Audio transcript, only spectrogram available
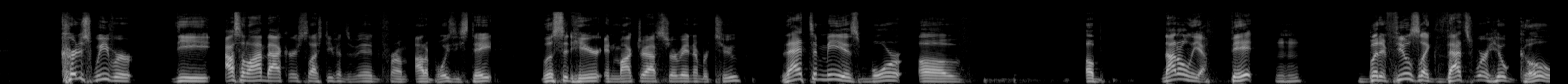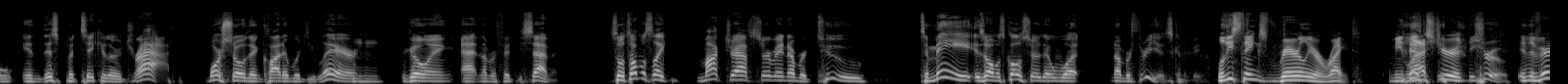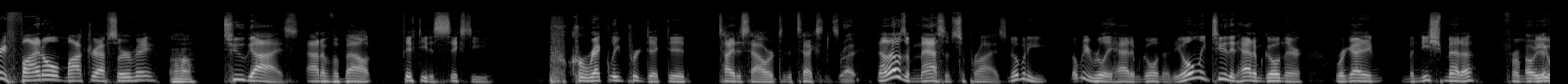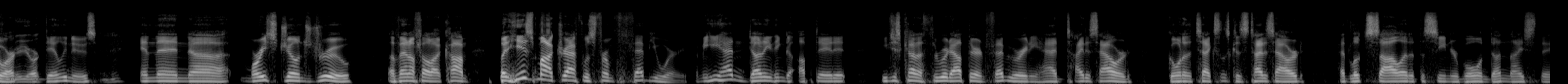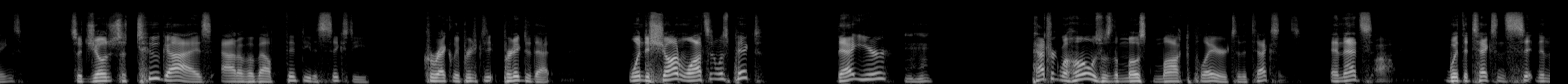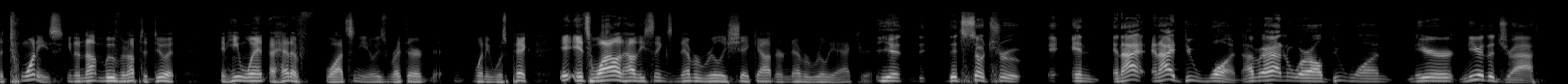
Curtis Weaver, the outside linebacker slash defensive end from out of Boise State, listed here in mock draft survey number two. That to me is more of a not only a fit, Mhm. but it feels like that's where he'll go in this particular draft, more so than Clyde Edwards-Helaire Mhm. going at number 57. So it's almost like mock draft survey number two, to me, is almost closer than what number three is going to be. Well, these things rarely are right. I mean, last year, the, True. in the very final mock draft survey, Uh huh. two guys out of about 50 to 60 correctly predicted Tytus Howard to the Texans. Right. Now that was a massive surprise. Nobody nobody really had him going there. The only two that had him going there were a guy named Manish Mehta from, Oh, New, yeah, from York, New York. Daily News, Mhm. and then uh, Maurice Jones-Drew of NFL.com. But his mock draft was from February. I mean, he hadn't done anything to update it. He just kind of threw it out there in February, and he had Tytus Howard going to the Texans because Tytus Howard had looked solid at the Senior Bowl and done nice things. So Jones, so two guys out of about fifty to sixty correctly predicted, predicted that. When Deshaun Watson was picked that year, Mhm. Patrick Mahomes was the most mocked player to the Texans, and that's Wow. with the Texans sitting in the twenties. You know, not moving up to do it, and he went ahead of Watson. You know, he's right there when he was picked. It, it's wild how these things never really shake out and are never really accurate. Yeah, th- that's so true. And and I and I do one. I've gotten where I'll do one near near the draft,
